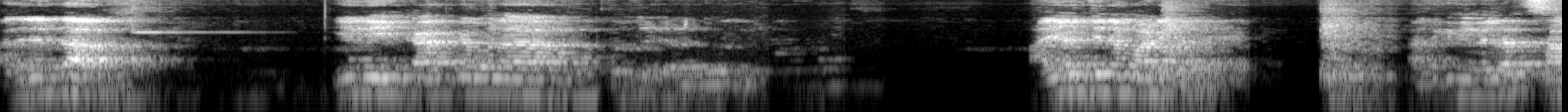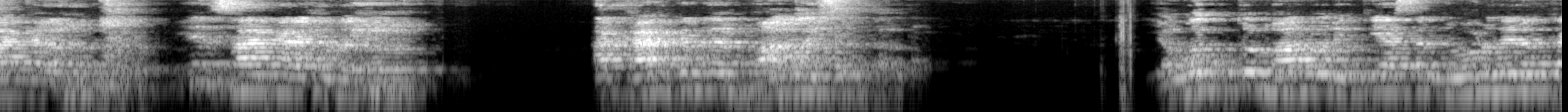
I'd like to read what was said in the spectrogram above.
ಅದರಿಂದ ಏನು ಈ ಕಾರ್ಯಕ್ರಮನ ಆಯೋಜನೆ ಮಾಡಿದ್ದಾರೆ ಅದಕ್ಕೆ ನೀವೆಲ್ಲ ಸಹಕಾರ ಏನು ಸಹಕಾರ ಕೊಡೋದು ಆ ಕಾರ್ಯಕ್ರಮದಲ್ಲಿ ಭಾಗವಹಿಸುತ್ತಾರೆ. ಯಾವತ್ತು ಮಾಡುವ ಇತಿಹಾಸ ನೋಡದೇ ಇರುವಂತ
